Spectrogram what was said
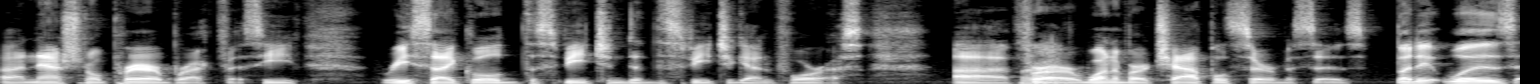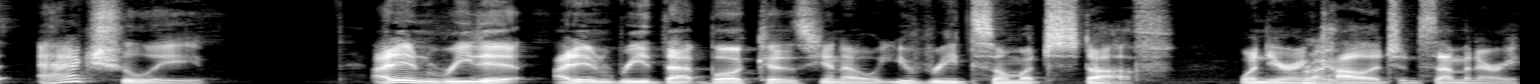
uh, National Prayer Breakfast. He recycled the speech and did the speech again for us uh, for right. our, one of our chapel services. But it was actually, I didn't read it. I didn't read that book because you know you read so much stuff when you're in right. college and seminary.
